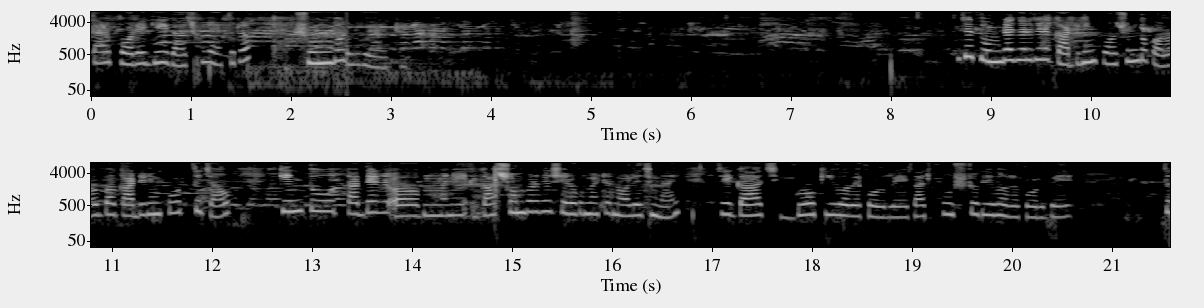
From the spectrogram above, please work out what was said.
তারপরে গিয়ে গাছগুলো এতটা সুন্দর হয়ে ওঠে। যে তোমরা যারা যারা গার্ডেনিং পছন্দ করো বা গার্ডেনিং করতে চাও, কিন্তু তাদের মানে গাছ সম্পর্কে সেরকম একটা নলেজ নাই যে গাছ গ্রো কীভাবে করবে, গাছ পুষ্ট কীভাবে করবে। তো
